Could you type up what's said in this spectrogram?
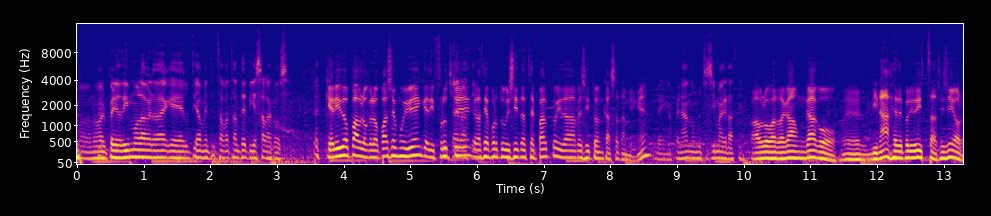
No, no, el periodismo la verdad que últimamente está bastante tiesa la cosa. Querido Pablo, que lo pases muy bien, que disfrutes. Gracias. por tu visita a este palco y da besito en casa también, ¿eh? Venga, Fernando, muchísimas gracias. Pablo Barragán Gago, el linaje de periodistas, sí señor.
